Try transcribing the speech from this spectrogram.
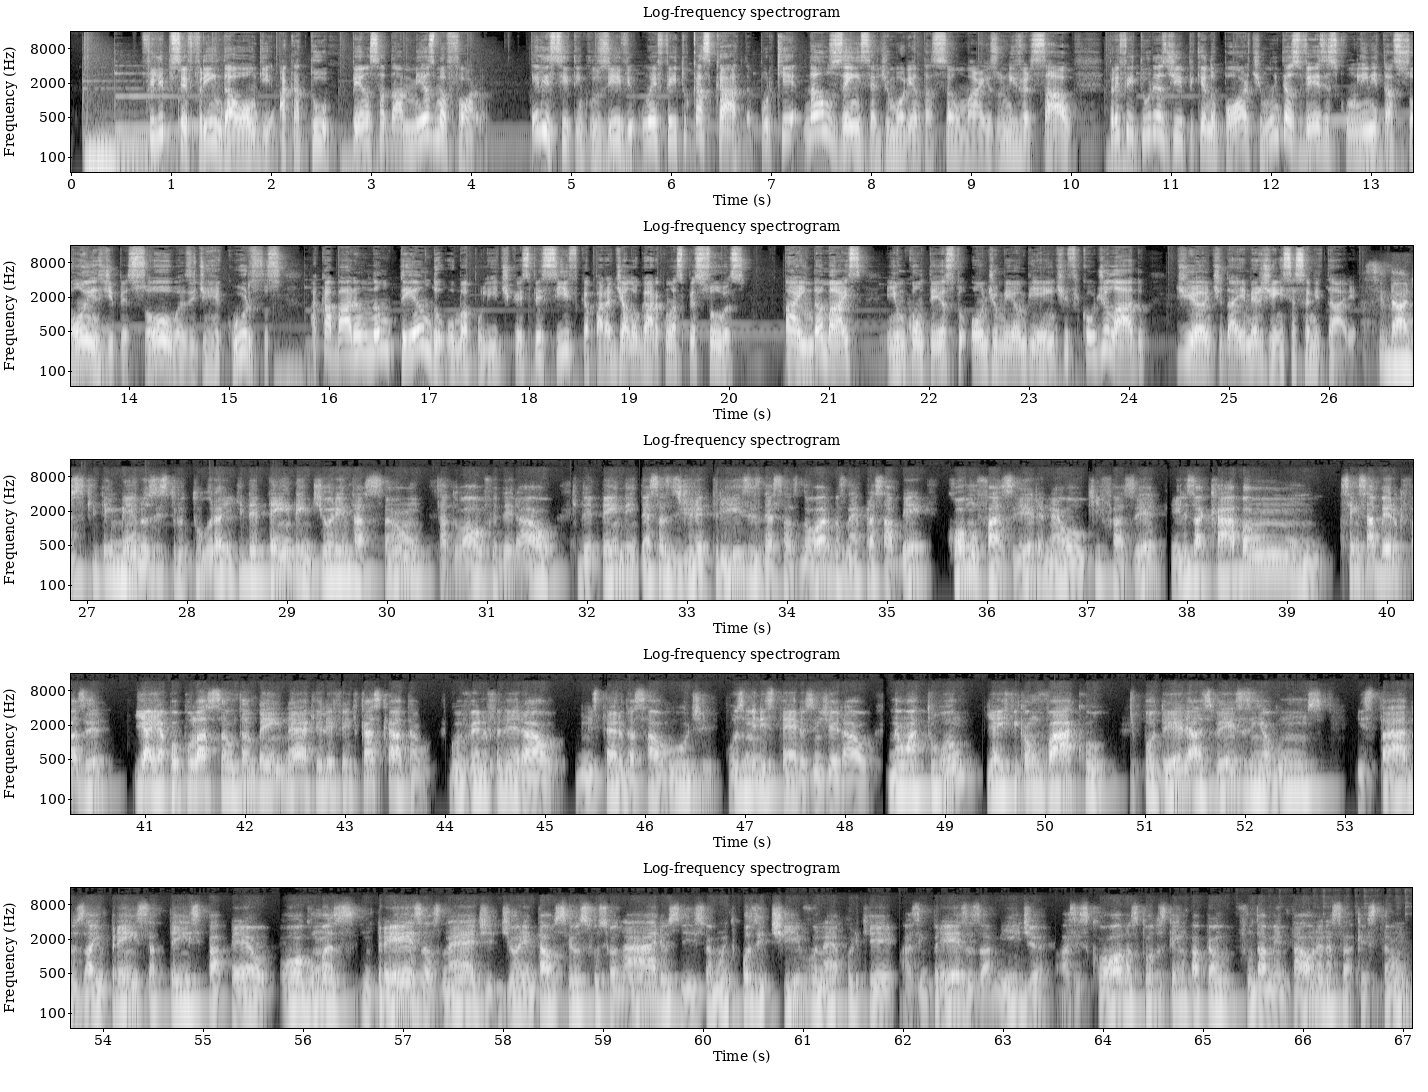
Felipe Sefrin, da ONG Acatu, pensa da mesma forma. Ele cita inclusive um efeito cascata, porque, na ausência de uma orientação mais universal, prefeituras de pequeno porte, muitas vezes com limitações de pessoas e de recursos, acabaram não tendo uma política específica para dialogar com as pessoas, ainda mais em um contexto onde o meio ambiente ficou de lado diante da emergência sanitária. Cidades que têm menos estrutura e que dependem de orientação estadual, federal, que dependem dessas diretrizes, dessas normas, né, para saber como fazer, né, ou o que fazer, eles acabam sem saber o que fazer. E aí a população também, né, aquele efeito cascata. Governo federal, Ministério da Saúde, os ministérios em geral não atuam e aí fica um vácuo de poder, às vezes em alguns estados, a imprensa tem esse papel, ou algumas empresas, né, de, de, orientar os seus funcionários, e isso é muito positivo, né, porque as empresas, a mídia, as escolas, todos têm um papel fundamental né, nessa questão.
